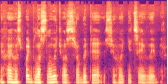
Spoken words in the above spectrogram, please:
Нехай Господь благословить вас зробити сьогодні цей вибір.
